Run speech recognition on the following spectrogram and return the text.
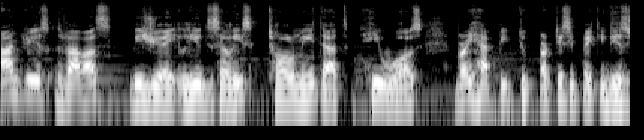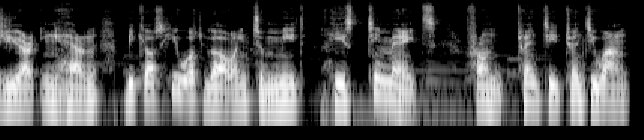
Andrius Zvavas, BGA Leo Deselis, told me that he was very happy to participate in this year in Herne because he was going to meet his teammates from 2021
